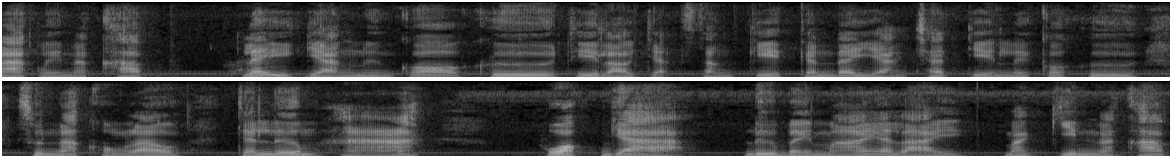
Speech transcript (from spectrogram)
มากเลยนะครับ และอีกอย่างหนึ่งก็คือที่เราจะสังเกตกันได้อย่างชัดเจนเลยก็คือ สุนัขของเราจะเริ่มหาพวกหญ้าหรือใบไม้อะไรมากินนะครับ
